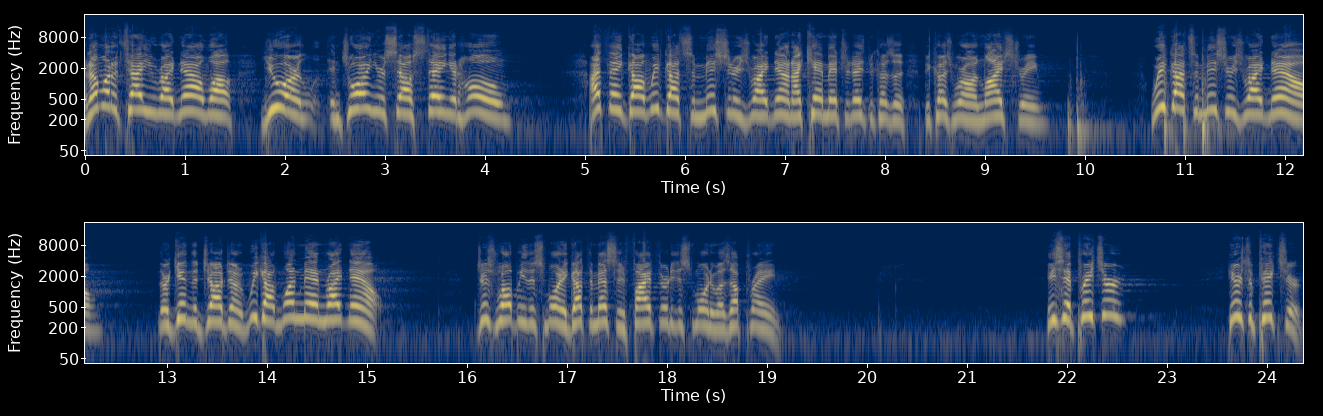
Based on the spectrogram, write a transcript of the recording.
And I want to tell you right now, while you are enjoying yourself staying at home. I thank God we've got some missionaries right now, and I can't mention names because, of, because we're on live stream. We've got some missionaries right now they are getting the job done. We got one man right now. Just wrote me this morning, got the message at 5:30 this morning, was up praying. He said, Preacher, here's a picture.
